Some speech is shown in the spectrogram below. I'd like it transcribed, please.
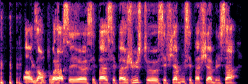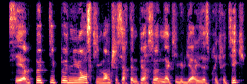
par exemple, voilà, c'est euh, c'est pas c'est pas juste euh, c'est fiable ou c'est pas fiable. Et ça, c'est un petit peu de nuance qui manque chez certaines personnes là qui vulgarisent l'esprit critique.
